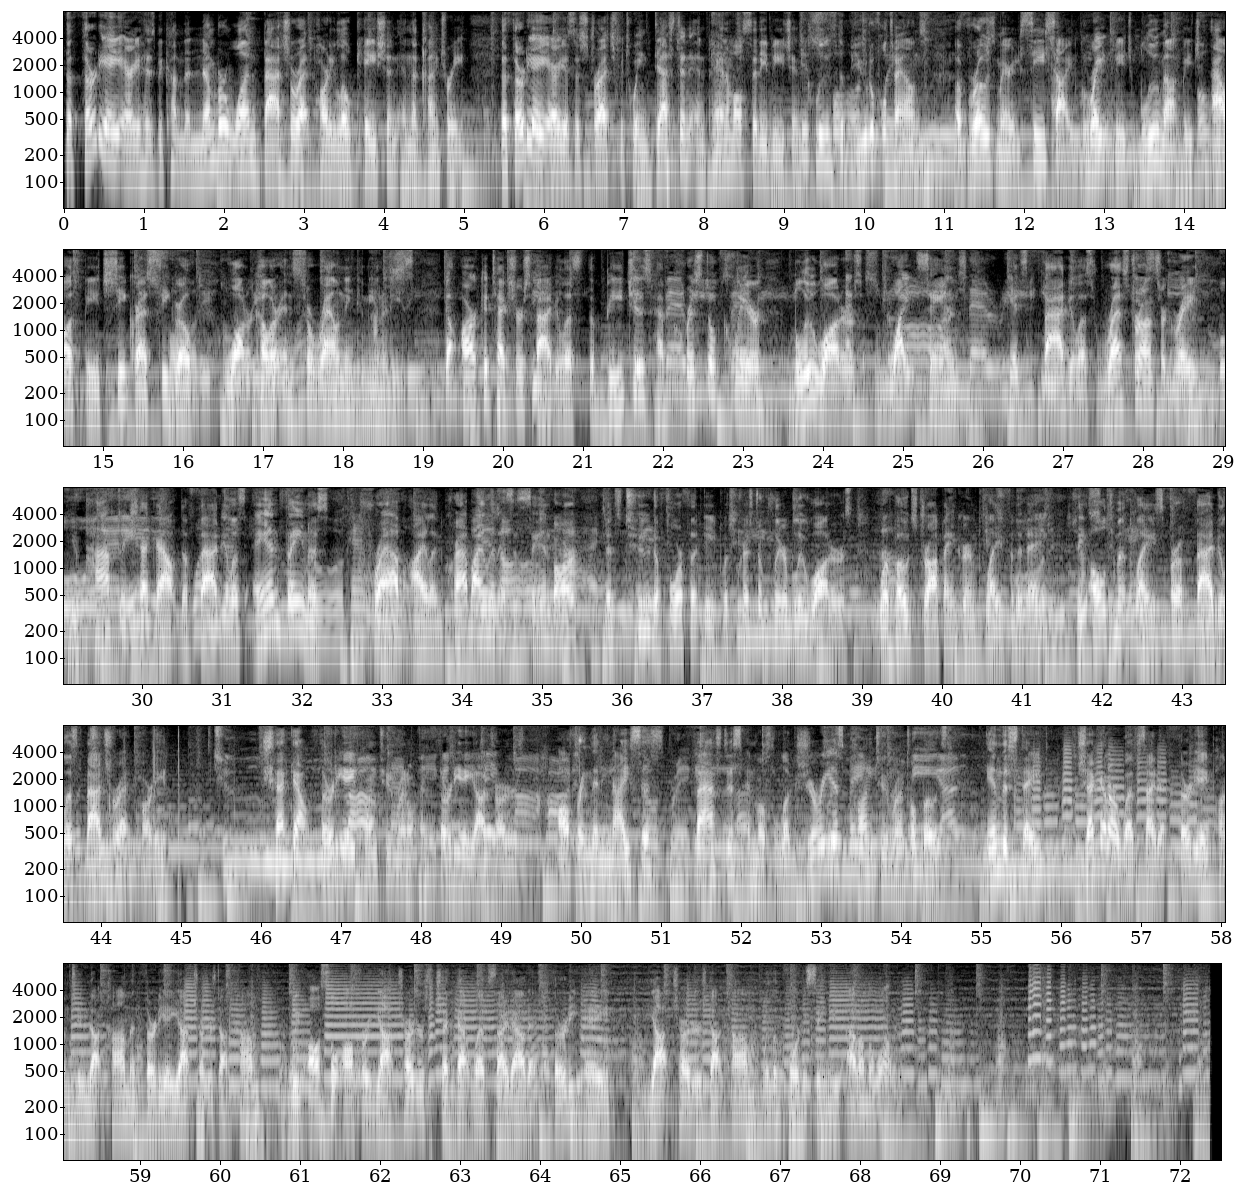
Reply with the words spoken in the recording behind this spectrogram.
The 30A area has become the number one bachelorette party location in the country. The 30A area is a stretch between Destin and Panama City Beach and includes the beautiful towns of Rosemary, Seaside, Grayton Beach, Blue Mountain Beach, Alys Beach, Seacrest, Seagrove, Watercolor, and surrounding communities. The architecture is fabulous. The beaches have crystal clear blue waters, white sands. It's fabulous. Restaurants are great. You have to check out the fabulous and famous Crab Island. Crab Island is a sandbar that's two to four foot deep with crystal clear blue waters where boats drop anchor and play for the day. The ultimate place for a fabulous bachelorette party. Check out 30A Pontoon Rental and 30A Yacht Charters, offering the nicest, fastest, and most luxurious pontoon rental boats in the state. Check out our website at 30apontoon.com and 30ayachtcharters.com. We also offer yacht charters. Check that website out at 30ayachtcharters.com. We look forward to seeing you out on the water.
